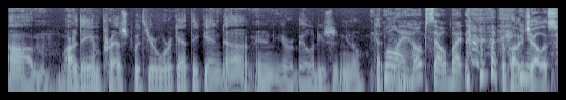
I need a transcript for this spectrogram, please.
Um, are they impressed with your work ethic and uh, and your abilities? You know. cutting Well, I hope so, but They're probably jealous.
